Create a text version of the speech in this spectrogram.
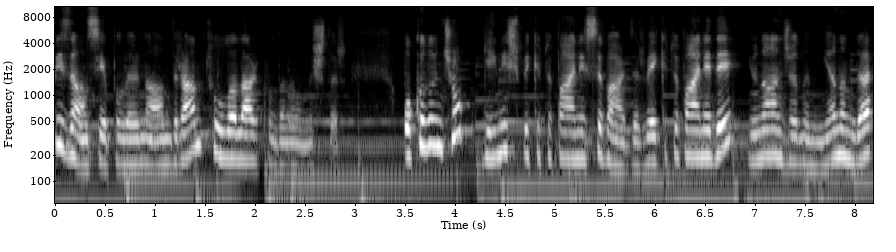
Bizans yapılarını andıran tuğlalar kullanılmıştır. Okulun çok geniş bir kütüphanesi vardır ve kütüphanede Yunanca'nın yanında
